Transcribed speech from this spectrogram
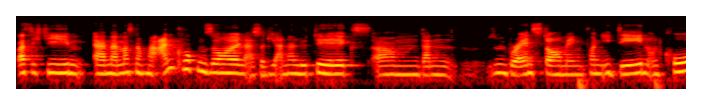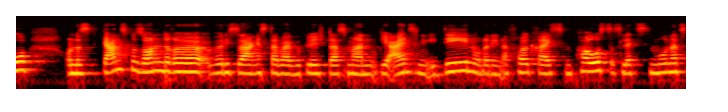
was sich die äh, Members nochmal angucken sollen. Also die Analytics, ähm, dann ein Brainstorming von Ideen und Co. Und das ganz Besondere, würde ich sagen, ist dabei wirklich, dass man die einzelnen Ideen oder den erfolgreichsten Post des letzten Monats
